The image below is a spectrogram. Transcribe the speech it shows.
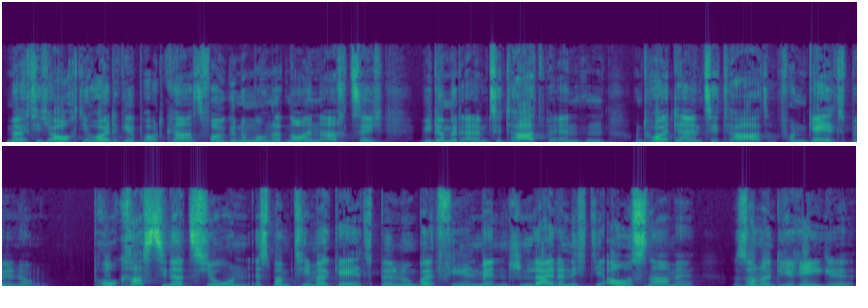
möchte ich auch die heutige Podcast-Folge Nummer 189 wieder mit einem Zitat beenden und heute ein Zitat von Geldbildung. Prokrastination ist beim Thema Geldbildung bei vielen Menschen leider nicht die Ausnahme, sondern die Regel,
